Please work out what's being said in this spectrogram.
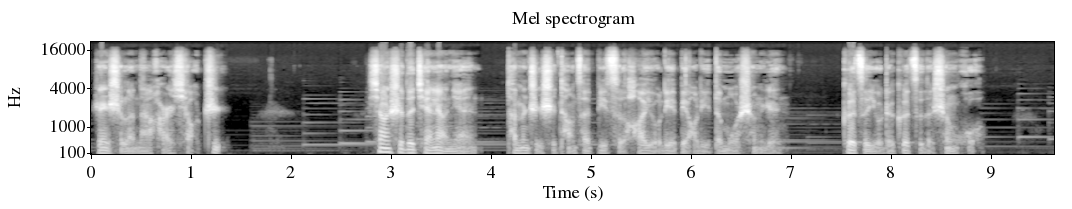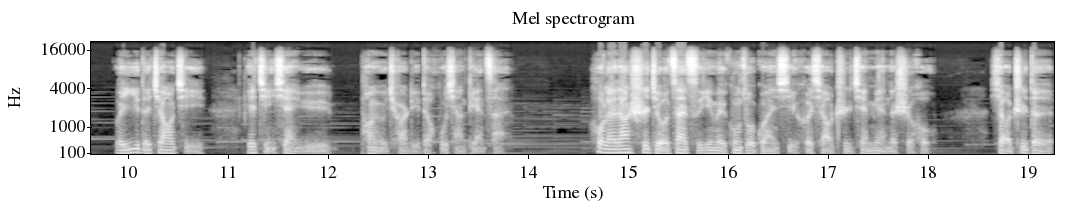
认识了男孩小智。相识的前两年，他们只是躺在彼此好友列表里的陌生人，各自有着各自的生活，唯一的交集也仅限于。朋友圈里的互相点赞。后来，当十九再次因为工作关系和小智见面的时候，小智的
